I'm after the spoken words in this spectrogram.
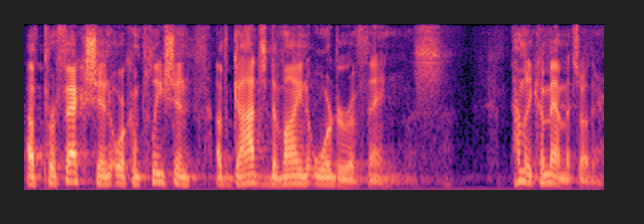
of perfection or completion of God's divine order of things. How many commandments are there?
